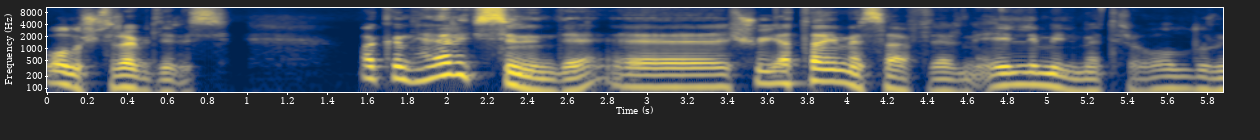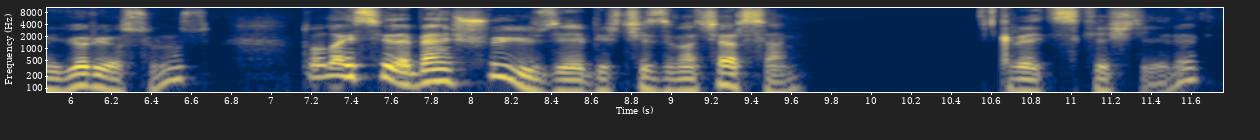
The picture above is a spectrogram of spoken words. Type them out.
oluşturabiliriz. Bakın her ikisinin de e, şu yatay mesafelerin 50 mm olduğunu görüyorsunuz. Dolayısıyla ben şu yüzeye bir çizim açarsam, Create Sketch diyerek,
